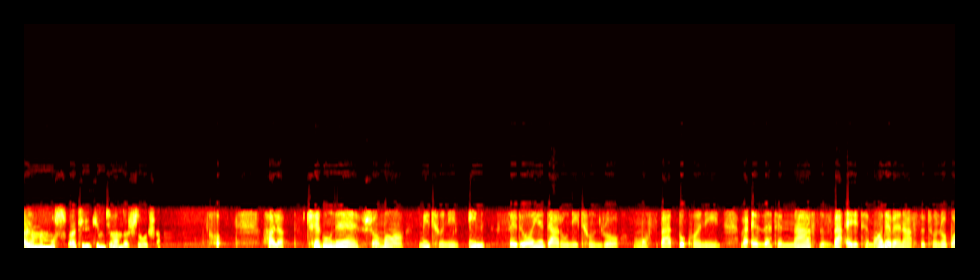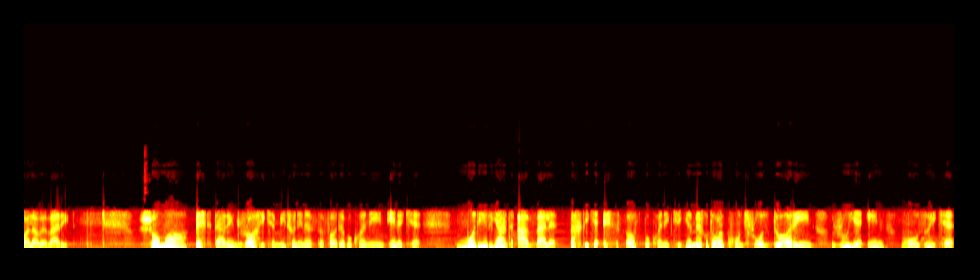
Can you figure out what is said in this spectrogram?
پیام مثبتی که می‌تونم داشته باشم. حالا چگونه شما می‌تونین این صدای درونیتون رو مثبت بکنین و عزت نفس و اعتماد به نفستون رو بالا ببرین؟ شما بهترین راهی که می‌تونین استفاده بکنین اینه که مدیریت اوله. وقتی که احساس بکنید که یه مقدار کنترل دارین روی این موضوعی که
